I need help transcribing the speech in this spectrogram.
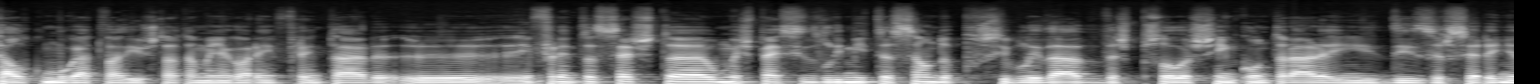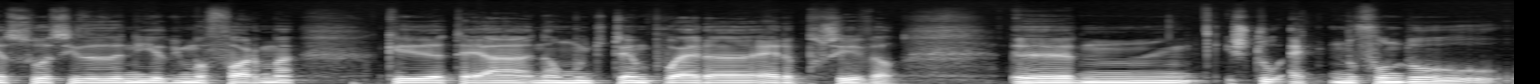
tal como o Gato Vadio está também agora a enfrentar, eh, enfrenta-se esta uma espécie de limitação da possibilidade das pessoas se encontrarem e de exercerem a sua cidadania de uma forma que até há não muito tempo era, era possível. Eh, isto é, no fundo,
